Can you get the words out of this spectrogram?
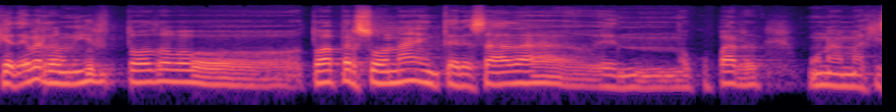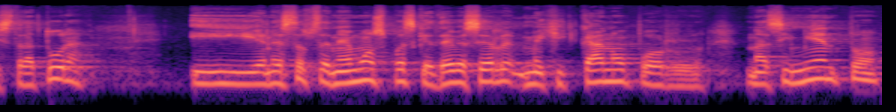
Que debe reunir todo, toda persona interesada en ocupar una magistratura. Y en esto tenemos pues que debe ser mexicano por nacimiento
